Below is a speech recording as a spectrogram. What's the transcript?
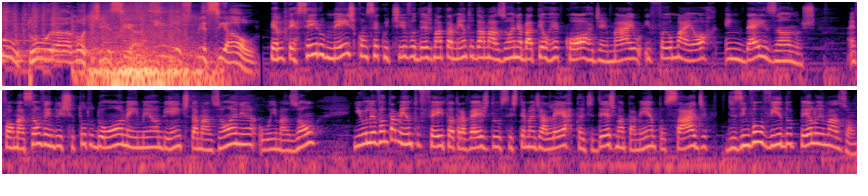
Cultura Notícias Especial. Pelo terceiro mês consecutivo, o desmatamento da Amazônia bateu recorde em maio e foi o maior em 10 anos. A informação vem do Instituto do Homem e Meio Ambiente da Amazônia, o IMAZON, e o levantamento feito através do Sistema de Alerta de Desmatamento, SAD, desenvolvido pelo IMAZON,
